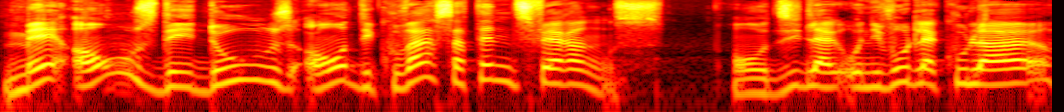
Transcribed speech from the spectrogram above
mais 11 des 12 ont découvert certaines différences. On dit de la- au niveau de la couleur,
